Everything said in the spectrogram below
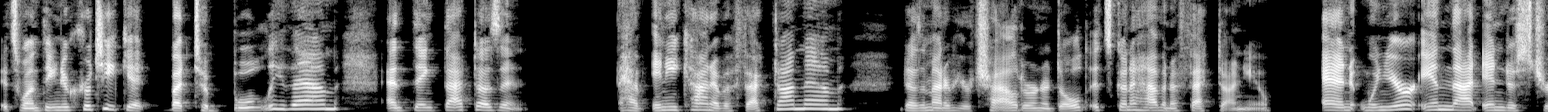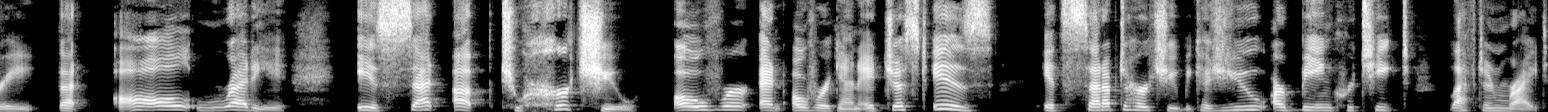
it's one thing to critique it, but to bully them and think that doesn't have any kind of effect on them, It doesn't matter if you're a child or an adult, it's going to have an effect on you. And when you're in that industry that already is set up to hurt you over and over again, it just is. It's set up to hurt you because you are being critiqued left and right.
